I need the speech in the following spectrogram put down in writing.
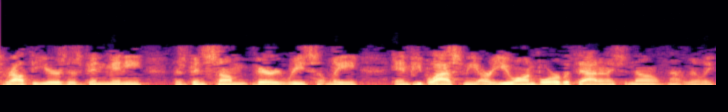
throughout the years, there's been many. There's been some very recently and people ask me, Are you on board with that? And I said, No, not really.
